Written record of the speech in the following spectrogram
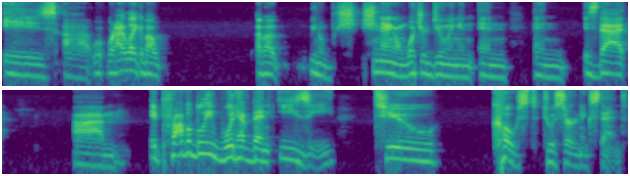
is uh, what I like about about you know Chenango on what you're doing and and and is that um it probably would have been easy to coast to a certain extent.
